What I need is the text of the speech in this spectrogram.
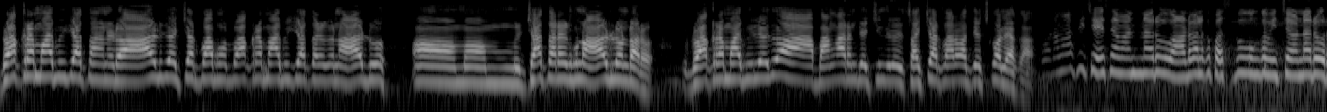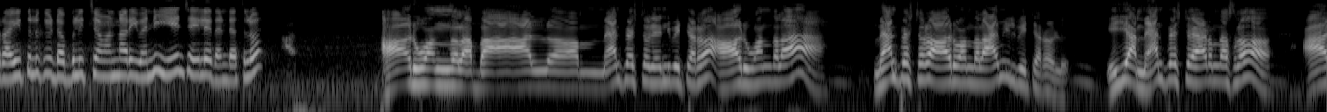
డ్వాక్రా మాఫీ చేస్తా అన్నాడు. ఆ ఆళ్ళు వచ్చారు పాపం డ్వాక్రా మాఫీ చేస్తాడు కానీ ఆళ్ళు ఆ, మ- చేస్తారనుకున్న ఆళ్ళు ఉన్నారు డ్వాక్రా మాఫీ లేదు ఆ బంగారం తెచ్చింది లేదు. చచ్చారు తర్వాత తెచ్చుకోలేక. రుణమాఫీ చేసామంటున్నారు ఆడవాళ్ళకి పసుపు కుంకుమ ఇచ్చామన్నారు రైతులకి డబ్బులు ఇచ్చామన్నారు ఇవన్నీ ఏం చేయలేదండి అసలు? ఆరు వందల వాళ్ళ మేనిఫెస్టోలు ఎన్ని పెట్టారో ఆరు వందల మేనిఫెస్టోలో ఆరు వందల హామీలు పెట్టారు వాళ్ళు. ఇయ్య ఆ మేనిఫెస్టో ఏడుంది అసలు? ఆ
